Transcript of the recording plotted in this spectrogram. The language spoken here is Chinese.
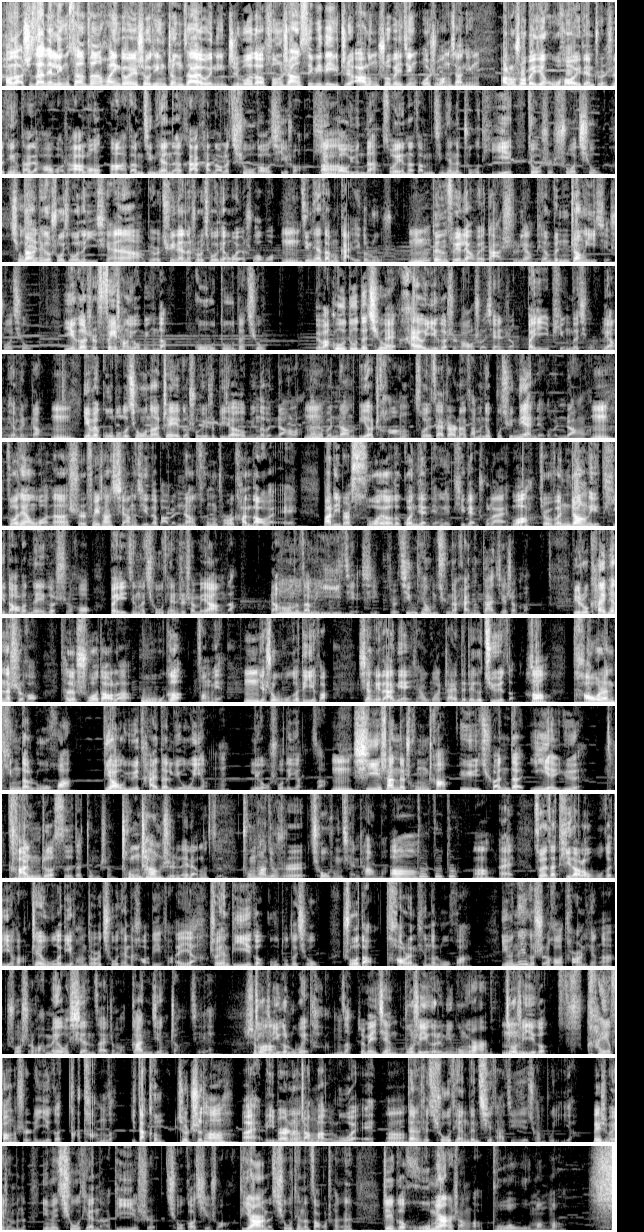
好的，十三点零三分，欢迎各位收听正在为您直播的风尚 CBD 之阿龙说北京，我是王小宁。阿龙说北京午后一点准时听，大家好，我是阿龙啊。咱们今天呢，大家看到了秋高气爽，天高云淡，所以呢，咱们今天的主题就是说秋。秋当然，这个说秋呢，以前啊，比如去年的时候秋天我也说过，嗯今天咱们改一个路数，嗯，跟随两位大师两篇文章一起说秋，一个是非常有名的《故都的秋》，对吧？故都的秋，哎，还有一个是老舍先生《北平的秋》，两篇文章。嗯因为《故都的秋》呢，这个属于是比较有名的文章了，嗯但是文章呢比较长，所以在这儿呢，咱们就不去念这个文章了。嗯昨天我呢是非常详细的把文章从头看到尾，把里边所有的关键点给提炼出来。哇，就是文章里提到了那个时候北京的秋天是什么样的，然后呢，嗯咱们一一解析。就是今天我们去那儿还能干些什么？比如开篇的时候，他就说到了五个方面，嗯也，是五个地方。先给大家念一下我摘的这个句子：好，陶然亭的芦花，钓鱼台的柳影，柳树的影子，嗯，西山的重唱，玉泉的夜月，潭柘寺的钟声。重唱是哪两个字？重唱就是秋虫浅唱嘛，哦嘟嘟嘟。啊，哎，所以他提到了五个地方，这五个地方都是秋天的好地方。哎呀，首先第一个故都的秋，说到陶然亭的芦花，因为那个时候陶然亭啊，说实话没有现在这么干净整洁，是吗就是一？个芦苇塘子，这没见过，不是一个人民公园，嗯就是一个开放式的一个大塘子，一大坑。就是池塘哎，里边呢嗯长满了芦苇，啊？但是秋天跟其他季节全不一样。为什么？为什么呢？因为秋天呢，第一是秋高气爽，第二呢，秋天的早晨，这个湖面上啊薄雾蒙蒙，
